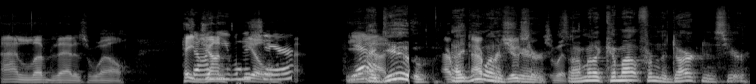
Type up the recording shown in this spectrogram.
I loved that as well. Hey, John, John you want to share? Uh, yeah, I do. Our, I do want to share. So I'm going to come out from the darkness here.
